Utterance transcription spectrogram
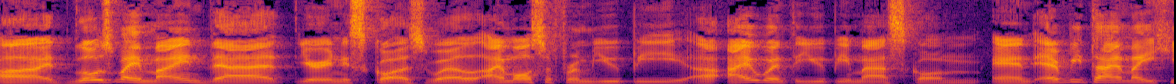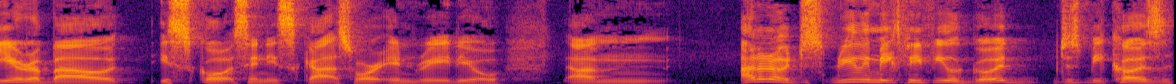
uh, it blows my mind that you're in ISCO as well. I'm also from UP. Uh, I went to UP Masscom, and every time I hear about ISCO and ISCAS or in radio, um, I don't know, it just really makes me feel good just because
